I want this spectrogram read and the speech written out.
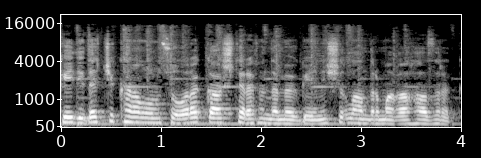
Qeyd edək ki, kanal 13 olaraq qarşı tərəfin də mövqeyini işıqlandırmağa hazırıq.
